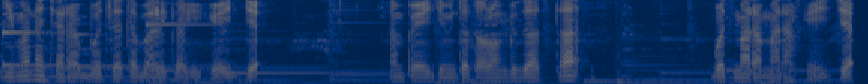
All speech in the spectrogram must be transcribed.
gimana cara buat Zata balik lagi ke Eja? Sampai Eja minta tolong ke Zata buat marah-marah ke Eja.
